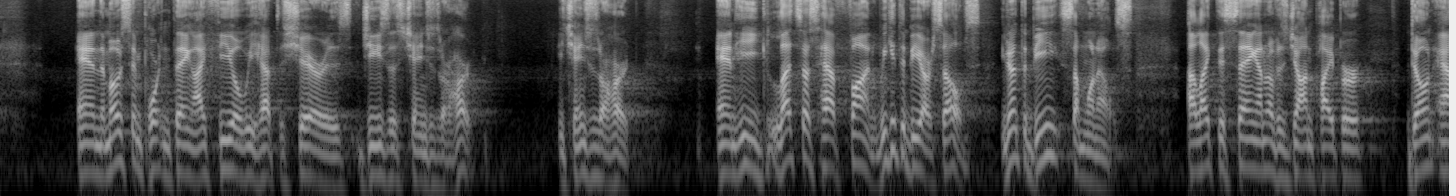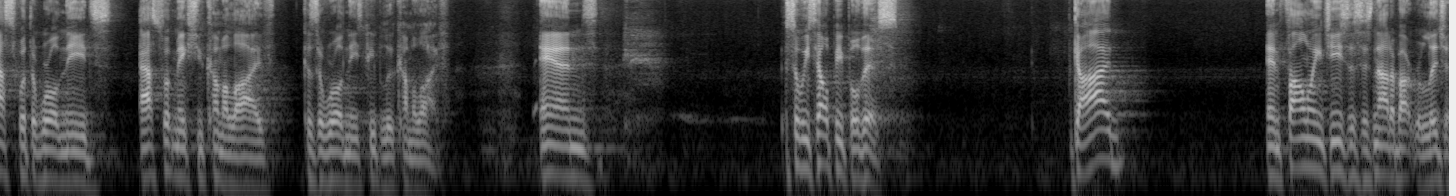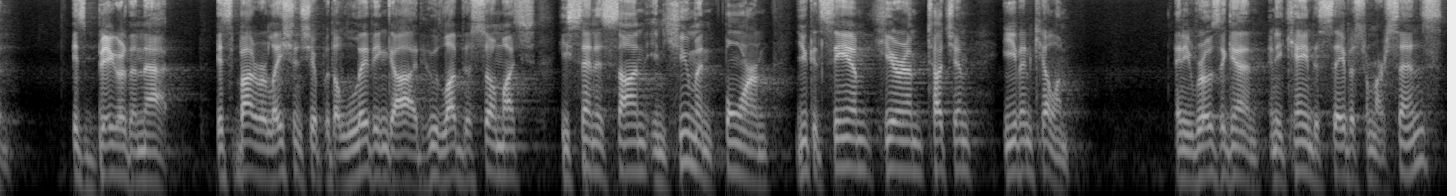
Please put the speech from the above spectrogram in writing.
And the most important thing I feel we have to share is Jesus changes our heart. He changes our heart. And he lets us have fun. We get to be ourselves. You don't have to be someone else. I like this saying, I don't know if it's John Piper don't ask what the world needs, ask what makes you come alive, because the world needs people who come alive. And so we tell people this God and following Jesus is not about religion, it's bigger than that. It's about a relationship with a living God who loved us so much, he sent his son in human form. You could see him, hear him, touch him, even kill him and he rose again, and he came to save us from our sins,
